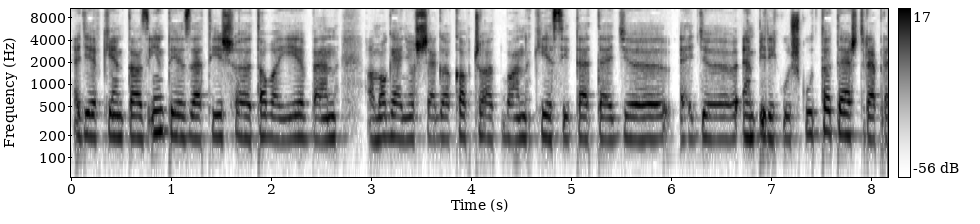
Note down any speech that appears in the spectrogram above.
Egyébként az intézet is tavalyi évben a magányossággal kapcsolatban készített egy, egy empirikus kutatást reprezentatív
